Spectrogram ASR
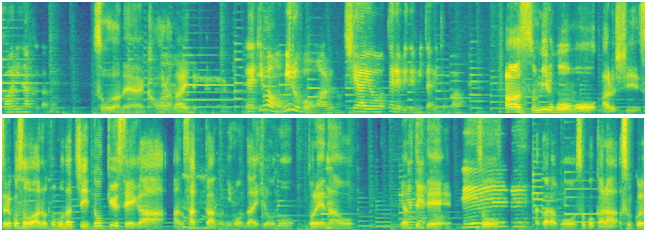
変わりなくだね。そうだね。変わらないね。え今も見る方もあるの？試合をテレビで見たりとか。ああそう見る方もあるしそれこそあの友達同級生があのサッカーの日本代表のトレーナーをやっててえー、だからもうそこからそこ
